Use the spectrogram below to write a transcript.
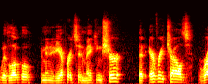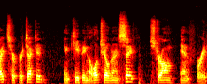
with local community efforts in making sure that every child's rights are protected and keeping all children safe, strong, and free.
